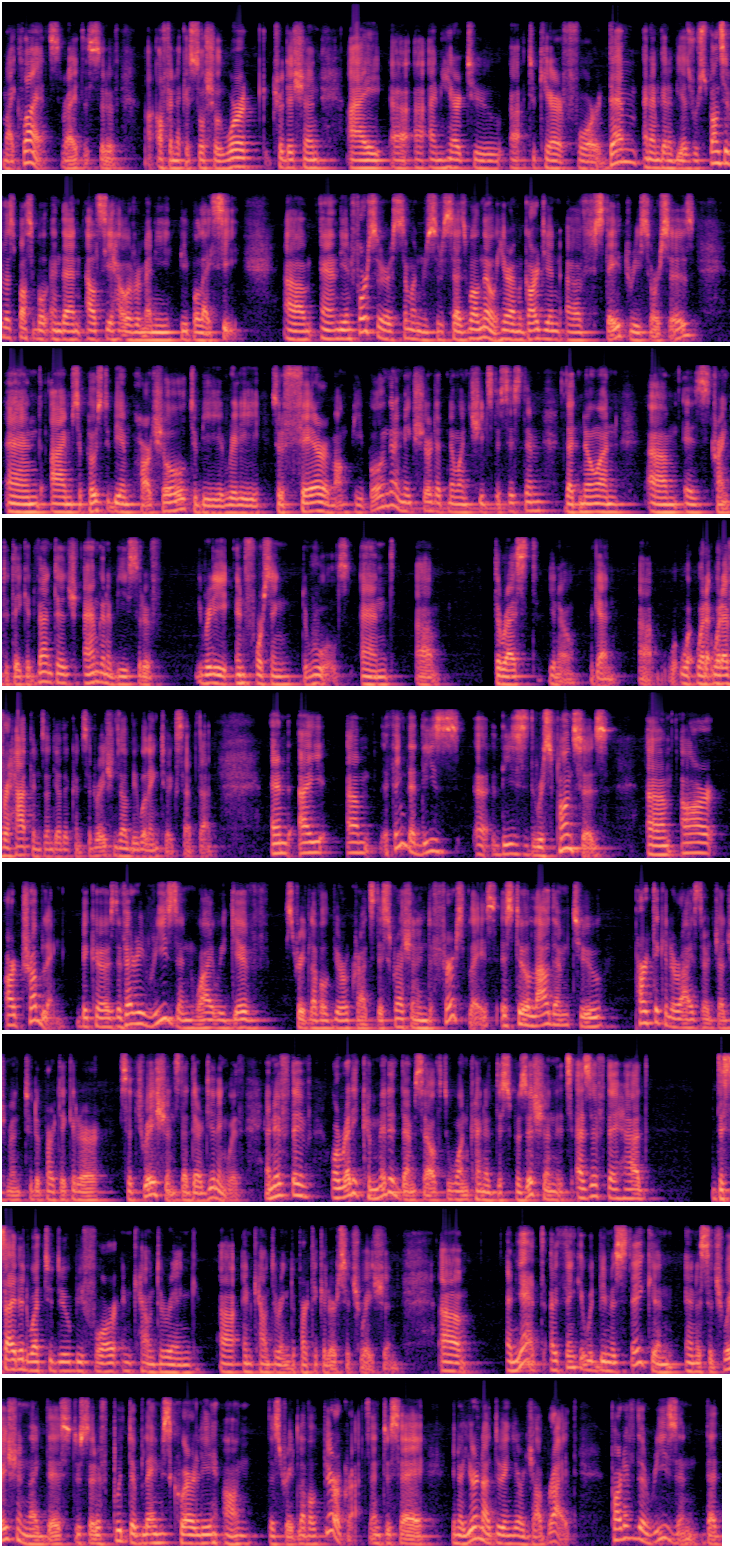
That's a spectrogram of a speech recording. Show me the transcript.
my clients, right? This sort of uh, often like a social work tradition. I uh, uh I'm here to uh, to care for them, and I'm going to be as responsive as possible, and then I'll see however many people I see. Um, and the enforcer is someone who sort of says, well, no, here I'm a guardian of state resources, and I'm supposed to be impartial, to be really sort of fair among people. I'm going to make sure that no one cheats the system, that no one um, is trying to take advantage. I'm going to be sort of really enforcing the rules, and um, the rest, you know, again, uh, wh- whatever happens on the other considerations, I'll be willing to accept that. And I um, think that these uh, these responses um, are are troubling because the very reason why we give street level bureaucrats discretion in the first place is to allow them to particularize their judgment to the particular situations that they're dealing with. And if they've already committed themselves to one kind of disposition, it's as if they had decided what to do before encountering uh, encountering the particular situation. Uh, and yet, I think it would be mistaken in a situation like this to sort of put the blame squarely on the street level bureaucrats and to say, you know, you're not doing your job right. Part of the reason that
